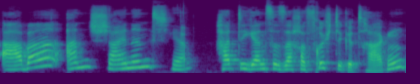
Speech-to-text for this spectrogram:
Aber anscheinend ja hat die ganze Sache Früchte getragen.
